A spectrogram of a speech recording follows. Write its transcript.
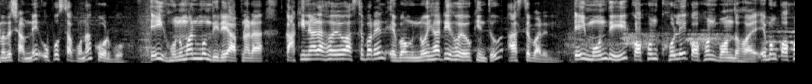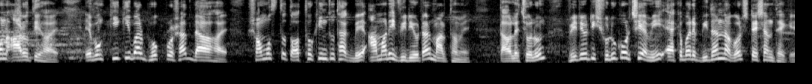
আপনাদের সামনে উপস্থাপনা করব। এই হনুমান মন্দিরে আপনারা কাকিনাড়া হয়েও আসতে পারেন এবং নৈহাটি হয়েও কিন্তু আসতে পারেন। এই মন্দির কখন খোলে, কখন বন্ধ হয় এবং কখন আরতি হয় এবং কি কী বার ভোগ প্রসাদ দেওয়া হয়, সমস্ত তথ্য কিন্তু থাকবে আমার এই ভিডিওটার মাধ্যমে। তাহলে চলুন, ভিডিওটি শুরু করছি আমি একেবারে বিধাননগর স্টেশন থেকে।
